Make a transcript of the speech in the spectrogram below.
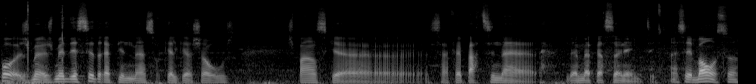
pas, je, me, je me décide rapidement sur quelque chose. Je pense que ça fait partie de ma, de ma personnalité. Ah, c'est bon, ça.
